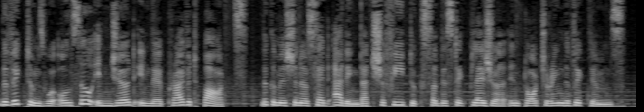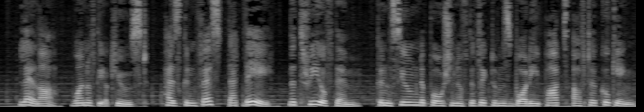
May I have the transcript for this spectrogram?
The victims were also injured in their private parts, the commissioner said, adding that Shafi took sadistic pleasure in torturing the victims. Leila, one of the accused, has confessed that they, the three of them, consumed a portion of the victim's body parts after cooking.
